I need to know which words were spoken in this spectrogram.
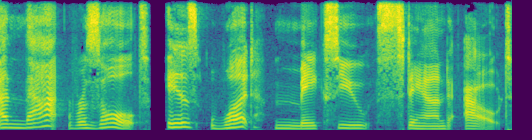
And that result is what makes you stand out.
